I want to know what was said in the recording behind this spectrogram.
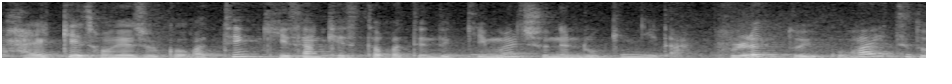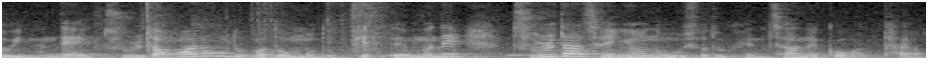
밝게 전해줄 것 같은 기상캐스터 같은 느낌을 주는 룩입니다. 블랙도 있고 화이트도 있는데 둘 다 활용도가 너무 높기 때문에 둘 다 쟁여놓으셔도 괜찮을 것 같아요.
